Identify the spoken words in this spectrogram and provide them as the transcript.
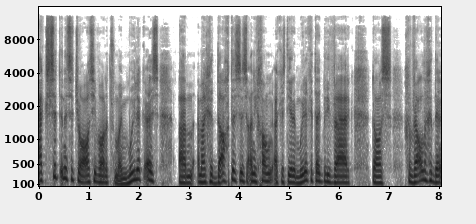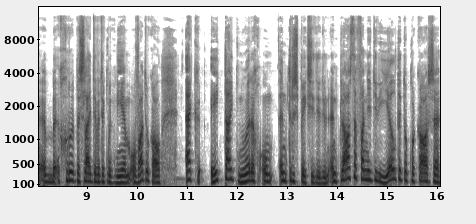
Ek sit in 'n situasie waar dit vir my moeilik is. Um my gedagtes is aan die gang. Ek is deur 'n moeilike tyd by die werk. Daar's geweldige dinge, groot besluite wat ek moet neem of wat ook al. Ek het tyd nodig om introspeksie te doen. In plaas daarvan jy die hele tyd op mekaar se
